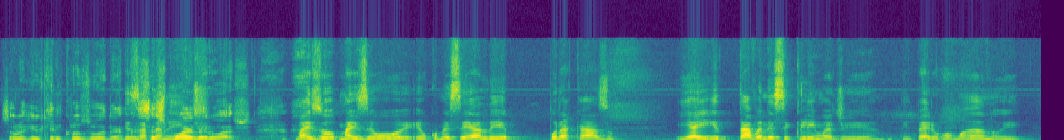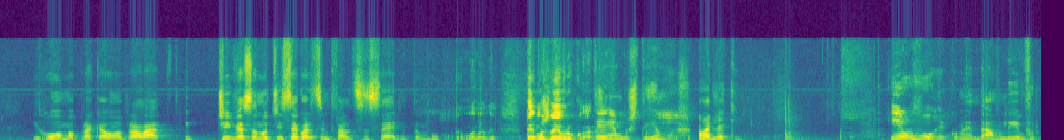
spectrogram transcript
Sobre o rio que ele cruzou, né? Mas isso é spoiler, eu acho. Mas, mas eu, eu comecei a ler, por acaso, e aí estava nesse clima de Império Romano e, e Roma para cá, Roma para lá, e tive essa notícia e agora você me fala dessa série. Então, então maravilha. Temos livro, Cora? Temos, temos. Olha aqui. Eu vou recomendar um livro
